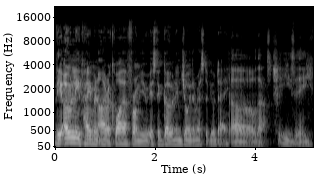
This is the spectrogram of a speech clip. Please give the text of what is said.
"The only payment I require from you is to go and enjoy the rest of your day." Oh, that's cheesy.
